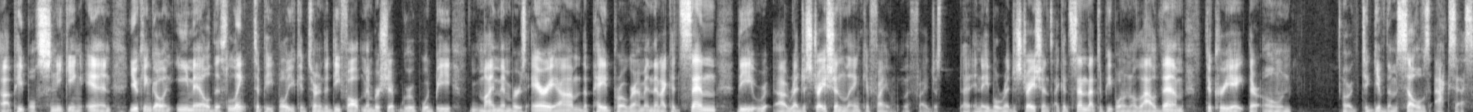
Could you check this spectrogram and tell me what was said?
uh, people sneaking in, you can go and email this link to people. You could turn the default membership group would be my members area, the paid program, and then I could send the uh, registration link if I if I just uh, enable registrations. I could send that to people and allow them to create their own or to give themselves access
